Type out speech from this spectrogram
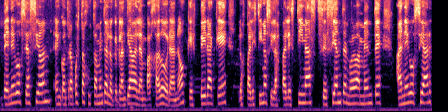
de negociación en contrapuesta justamente a lo que planteaba la embajadora, ¿no? Que espera que los palestinos y las palestinas se sienten nuevamente a negociar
